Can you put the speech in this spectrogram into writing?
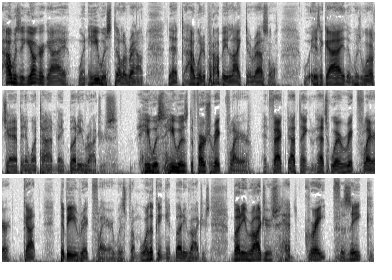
I was a younger guy when he was still around that I would have probably liked to wrestle is a guy that was world champion at one time named Buddy Rogers. He was he was the first Ric Flair. In fact, I think that's where Ric Flair got to be Ric Flair was from looking at Buddy Rogers. Buddy Rogers had great physique.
